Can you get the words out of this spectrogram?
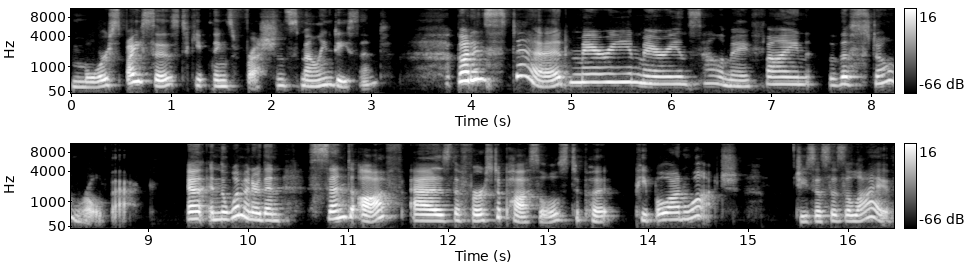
more spices to keep things fresh and smelling decent. But instead, Mary and Mary and Salome find the stone rolled back. And the women are then sent off as the first apostles to put people on watch. Jesus is alive.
